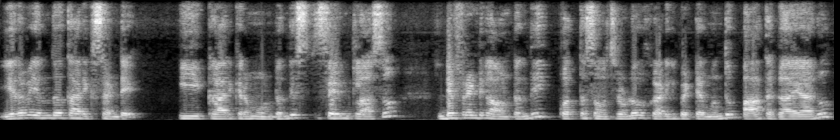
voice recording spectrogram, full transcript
ఇరవై ఎనిమిదో తారీఖు సండే ఈ కార్యక్రమం ఉంటుంది. సేమ్ క్లాసు డిఫరెంట్గా ఉంటుంది. కొత్త సంవత్సరంలో ఒక పెట్టే ముందు పాత గాయాలు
